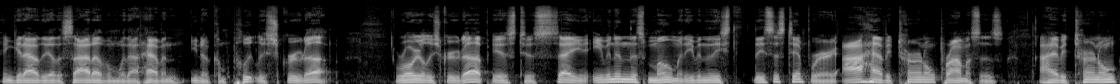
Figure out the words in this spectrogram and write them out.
and get out of the other side of them without having you know completely screwed up royally screwed up is to say even in this moment even these this is temporary i have eternal promises. I have eternal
